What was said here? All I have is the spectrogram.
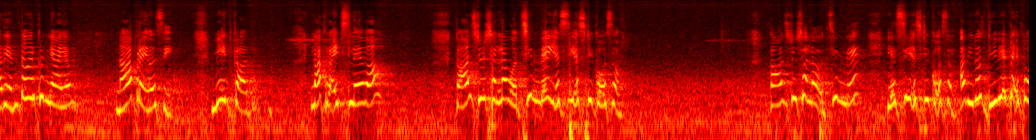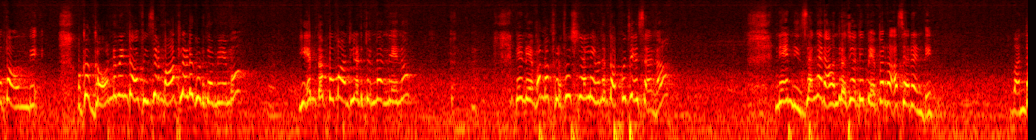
అది ఎంతవరకు న్యాయం? నా ప్రైవసీ మీది కాదు. నాకు రైట్స్ లేవా? కాన్స్టిట్యూషన్లో వచ్చిందే ఎస్సీ ఎస్టీ కోసం. కాన్స్టిట్యూషన్లో వచ్చిందే ఎస్సీ ఎస్టీ కోసం. అది ఈరోజు డివేట్ అయిపోతూ ఉంది. ఒక గవర్నమెంట్ ఆఫీసర్ మాట్లాడకూడదా మేము? ఏం తప్పు మాట్లాడుతున్నాను నేను? నేను ఏమన్నా ప్రొఫెషనల్ ఏమైనా తప్పు చేశానా? నేను నిజంగా ఆంధ్రజ్యోతి పేపర్ రాశారండి. వంద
